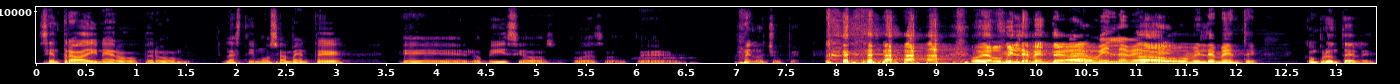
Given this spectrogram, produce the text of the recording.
Sí entraba dinero, pero lastimosamente eh, los vicios, todo eso, este, me lo chupé. Oye, humildemente, ¿verdad? Eh, humildemente. Oh, humildemente. Compré un tele.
